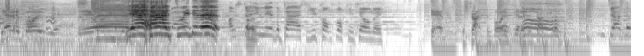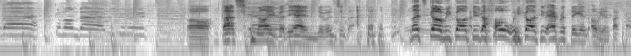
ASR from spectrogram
Get him, boys. Yeah. yes, we did it. I'm staying near the bear so you can't fucking kill me. Get him. Distract him, boys. Get him. No! Distract him. Oh, get the bear! Come on, bear, be good. Oh, that's knife at the end. It was just. Let's go. We've got to do the whole. We got to do everything. And... Oh yeah, backpack.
